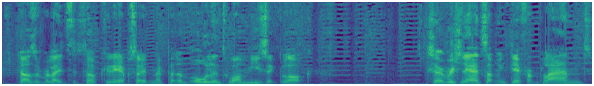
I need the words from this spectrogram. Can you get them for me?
which doesn't relate to the topic of the episode, and I put them all into one music block. So originally I had something different planned,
